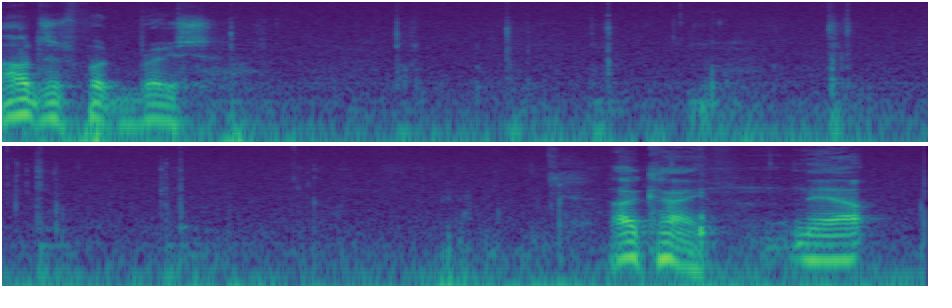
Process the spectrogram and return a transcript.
I'll just put Bruce. Okay, now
